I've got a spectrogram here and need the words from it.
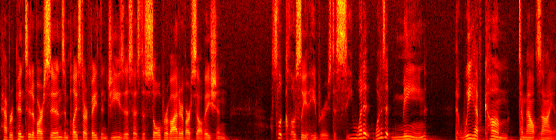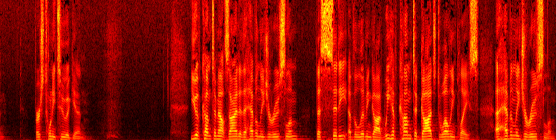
have repented of our sins and placed our faith in Jesus as the sole provider of our salvation, let's look closely at Hebrews to see what, it, what does it mean that we have come to Mount Zion. Verse 22 again. You have come to Mount Zion, to the heavenly Jerusalem, the city of the living God. We have come to God's dwelling place, a heavenly Jerusalem,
